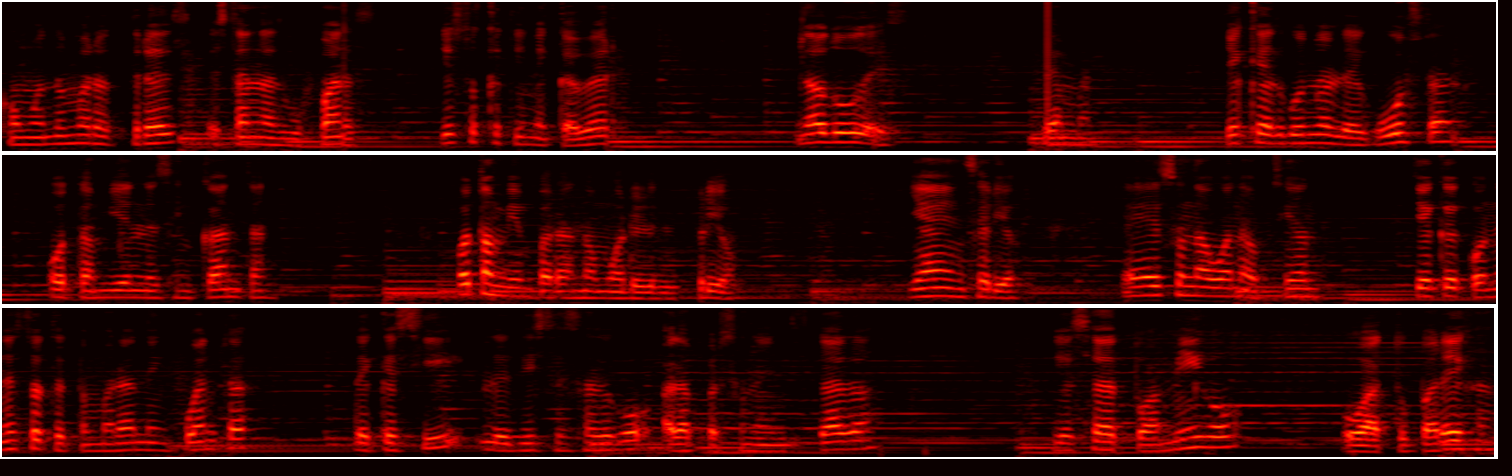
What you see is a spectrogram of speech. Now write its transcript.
Como número 3 están las bufandas. ¿Y esto qué tiene que ver? No dudes, teman, ya que a algunos les gustan o también les encantan, o también para no morir del frío. Ya en serio, es una buena opción, ya que con esto te tomarán en cuenta de que si les dices algo a la persona indicada, ya sea a tu amigo o a tu pareja.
